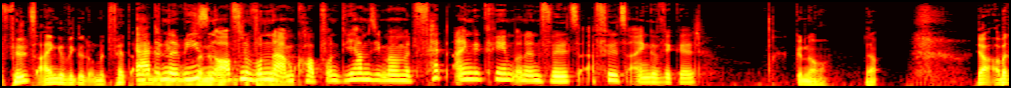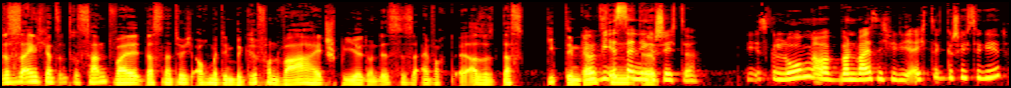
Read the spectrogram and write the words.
Filz eingewickelt und mit Fett er hatte eine riesen offene Wunde am Kopf und die haben sie immer mit Fett eingecremt und in Filz, Filz eingewickelt. Genau, ja. Ja, aber das ist eigentlich ganz interessant, weil das natürlich auch mit dem Begriff von Wahrheit spielt und es ist einfach, äh, also das gibt dem Ja, aber Ganzen. wie ist denn die äh, Geschichte? Die ist gelogen, aber man weiß nicht, wie die echte Geschichte geht?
